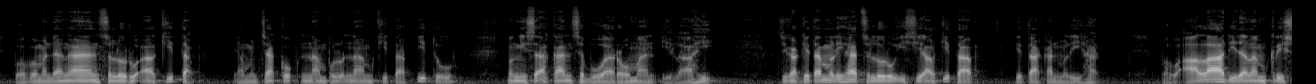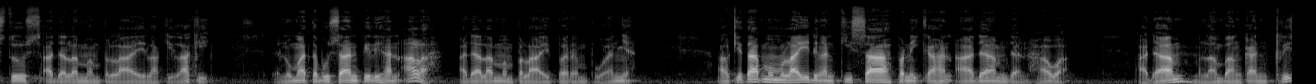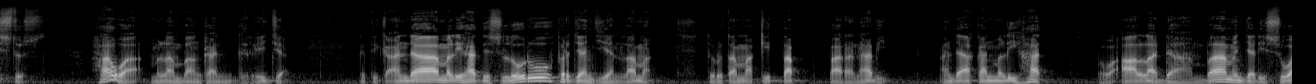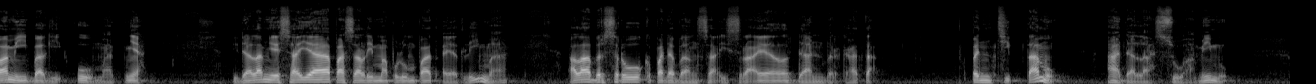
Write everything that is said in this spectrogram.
bahwa pemandangan seluruh Alkitab yang mencakup 66 kitab itu mengisahkan sebuah roman ilahi. Jika kita melihat seluruh isi Alkitab, kita akan melihat bahwa Allah di dalam Kristus adalah mempelai laki-laki dan umat tebusan pilihan Allah adalah mempelai perempuannya. Alkitab memulai dengan kisah pernikahan Adam dan Hawa. Adam melambangkan Kristus, Hawa melambangkan gereja. Ketika Anda melihat di seluruh Perjanjian Lama, terutama kitab para nabi, Anda akan melihat bahwa Allah damba menjadi suami bagi umatnya. Di dalam Yesaya pasal 54 ayat 5, Allah berseru kepada bangsa Israel dan berkata, Penciptamu, adalah suamimu.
